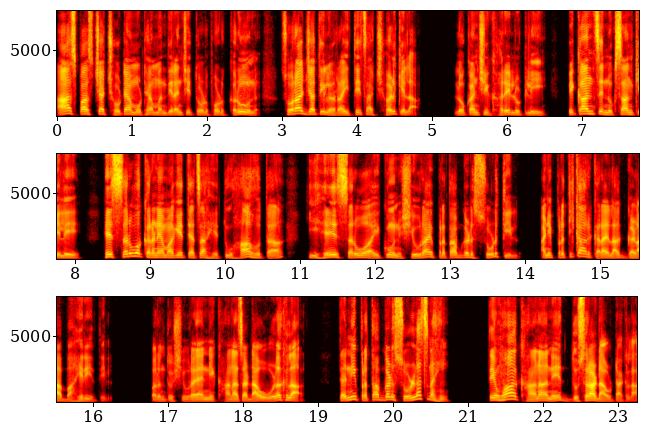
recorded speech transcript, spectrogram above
आसपासच्या छोट्या मोठ्या मंदिरांची तोडफोड करून स्वराज्यातील रयतेचा छळ केला. लोकांची घरे लुटली पिकांचे नुकसान केले हे सर्व करण्यामागे त्याचा हेतू हा होता की हे सर्व ऐकून शिवराय प्रतापगड सोडतील आणि प्रतिकार करायला गडाबाहेर येतील. परंतु शिवरायांनी खानाचा डाव ओळखला. त्यांनी प्रतापगड सोडलाच नाही. तेव्हा खानाने दुसरा डाव टाकला.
